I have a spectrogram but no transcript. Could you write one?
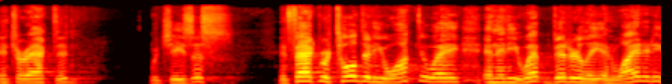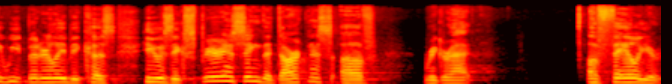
interacted with Jesus. In fact, we're told that he walked away and that he wept bitterly. And why did he weep bitterly? Because he was experiencing the darkness of regret, of failure,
